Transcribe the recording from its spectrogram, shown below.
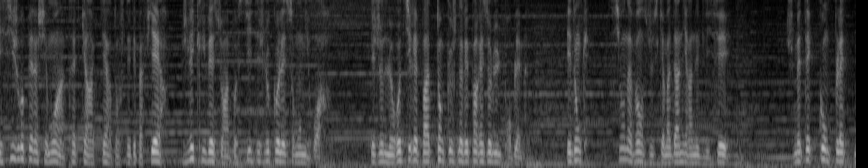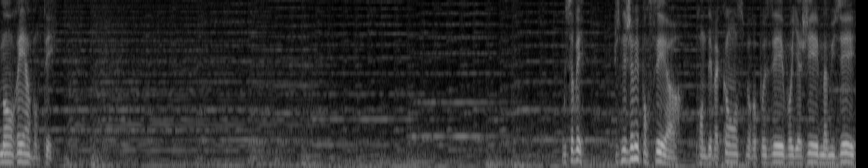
Et si je repérais chez moi un trait de caractère dont je n'étais pas fier, je l'écrivais sur un post-it et je le collais sur mon miroir. Et je ne le retirais pas tant que je n'avais pas résolu le problème. Et donc, si on avance jusqu'à ma dernière année de lycée, je m'étais complètement réinventé. Vous savez, je n'ai jamais pensé à prendre des vacances, me reposer, voyager, m'amuser.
